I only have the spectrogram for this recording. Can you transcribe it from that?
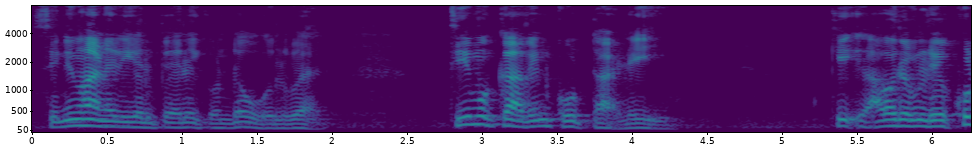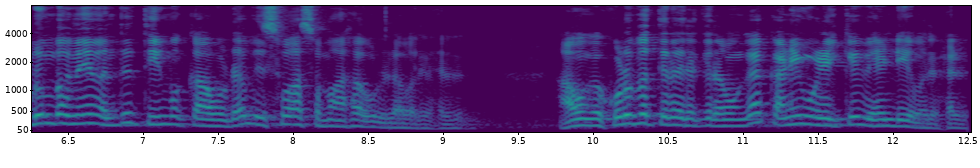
சினிமா நடிகர் பேரை கொண்ட ஒருவர் திமுகவின் கூட்டாளி. கி- அவர்களுடைய குடும்பமே வந்து திமுகவோட விசுவாசமாக உள்ளவர்கள். அவங்க குடும்பத்தில் இருக்கிறவங்க கனிமொழிக்கு வேண்டியவர்கள்.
